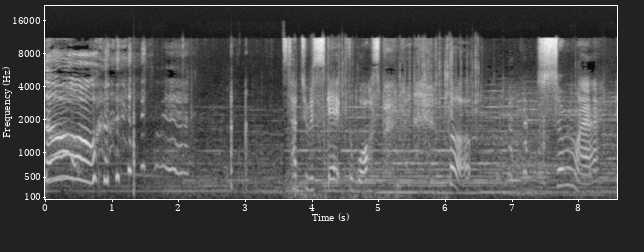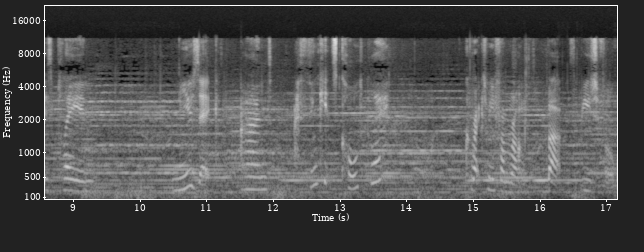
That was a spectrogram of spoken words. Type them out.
No! Just had to escape the wasp. But somewhere is playing music and I think it's Coldplay. Correct me if I'm wrong, but it's beautiful.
